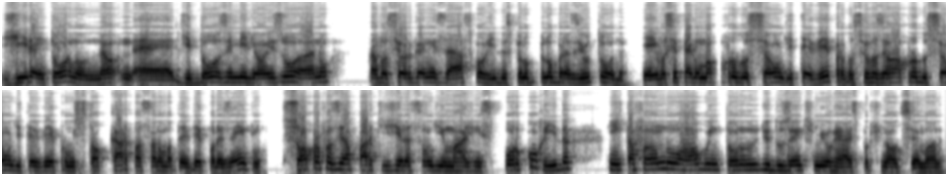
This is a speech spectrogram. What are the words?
gira em torno não, é, de 12 milhões o ano para você organizar as corridas pelo, pelo Brasil todo. E aí você pega uma produção de TV, para você fazer uma produção de TV para um Stock Car passar numa TV, por exemplo, só para fazer a parte de geração de imagens por corrida, gente está falando algo em torno de 200 mil reais por final de semana.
